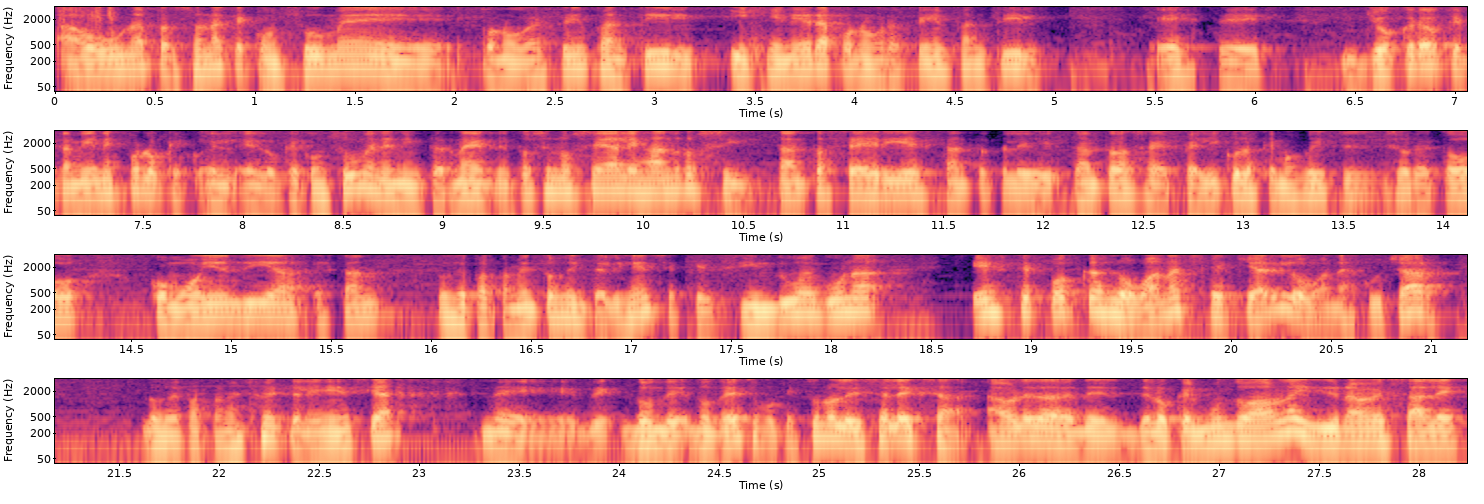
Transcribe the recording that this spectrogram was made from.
a una persona que consume pornografía infantil y genera pornografía infantil. Este, yo creo que también es por lo que, lo que consumen en Internet. Entonces, no sé, Alejandro, si tantas series, tantas, tantas eh, películas que hemos visto y sobre todo como hoy en día están los departamentos de inteligencia, que sin duda alguna este podcast lo van a chequear y lo van a escuchar. Los departamentos de inteligencia de, donde, donde esto, porque esto no le dice Alexa, hable de, lo que el mundo habla y de una vez sale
